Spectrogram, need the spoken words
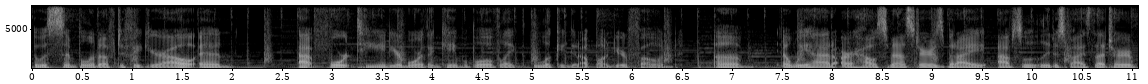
it was simple enough to figure out and at 14 you're more than capable of like looking it up on your phone Um, and we had our housemasters, but I absolutely despise that term.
